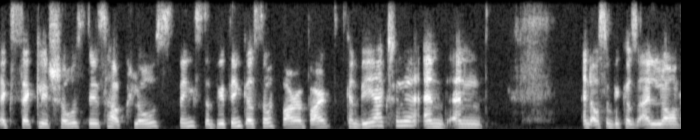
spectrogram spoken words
exactly shows this how close things that we think are so far apart can be actually and and and also because I love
